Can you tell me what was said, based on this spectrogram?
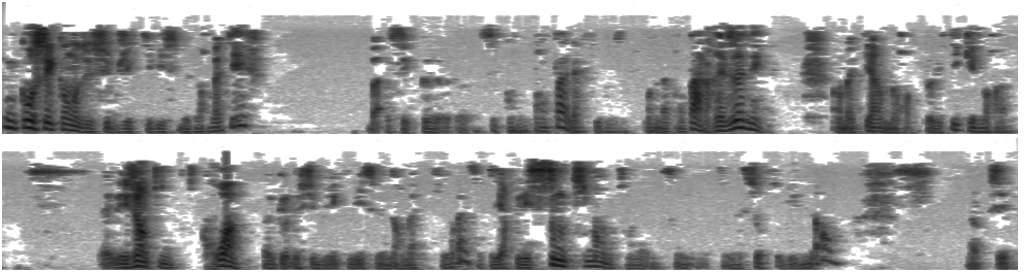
une conséquence du subjectivisme normatif, bah, c'est que c'est qu'on n'apprend pas la philosophie, on n'apprend pas à raisonner en matière politique et morale les gens qui, croient que le subjectivisme normatif est vrai, c'est-à-dire que les sentiments sont la, source d'une norme, c'est,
